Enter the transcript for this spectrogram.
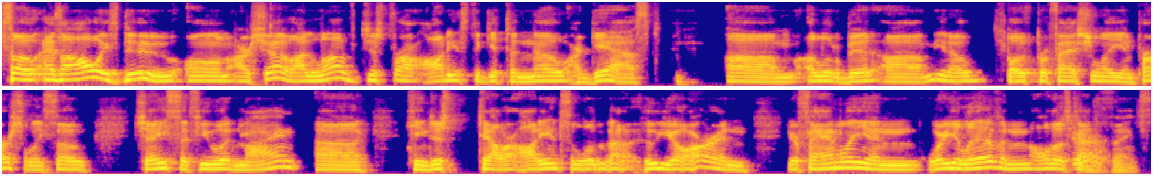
So as I always do on our show, I love just for our audience to get to know our guest um, a little bit, um, you know, both professionally and personally. So Chase, if you wouldn't mind, uh, can you just tell our audience a little bit about who you are and your family and where you live and all those sure. kinds of things?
